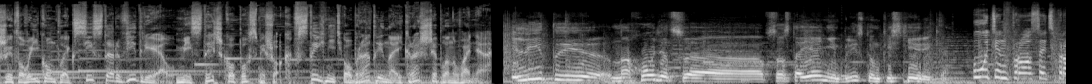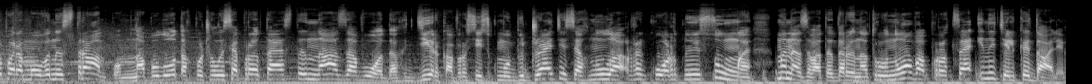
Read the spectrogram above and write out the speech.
Житловий комплекс Сістер від Ріел. Містечко посмішок. Встигніть обрати найкраще планування. Элиты находятся в состоянии близком к истерике. Путін просить про перемовини з Трампом. На болотах почалися протести на заводах. Дірка в російському бюджеті сягнула рекордної суми. Мене звати Дарина Трунова. Про це і не тільки далі.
